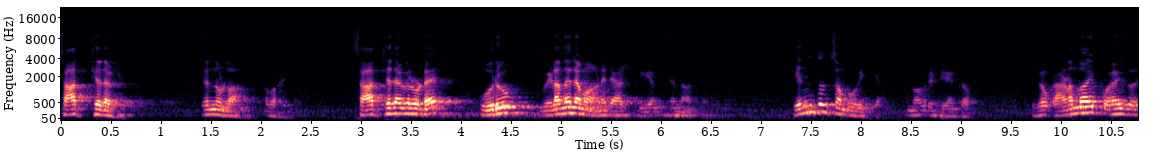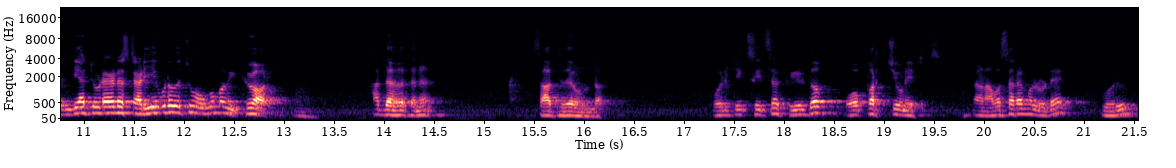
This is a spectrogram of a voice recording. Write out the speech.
സാധ്യതകൾ എന്നുള്ളതാണ് പറയുന്നത്. സാധ്യതകളുടെ ഒരു വിളനിലമാണ് രാഷ്ട്രീയം എന്നാണ് പറയുന്നത്. എന്തും സംഭവിക്കാം എന്നൊരു രംഗം. ഇപ്പോൾ കാണുന്ന ഇന്ത്യ ടുഡേയുടെ സ്റ്റഡിയും കൂടെ വെച്ച് നോക്കുമ്പോൾ മിക്കവാറും. അദ്ദേഹത്തിന് സാധ്യതയുണ്ട്. Politics is a field of opportunities അതാണ് അവസരങ്ങളുടെ ഒരു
